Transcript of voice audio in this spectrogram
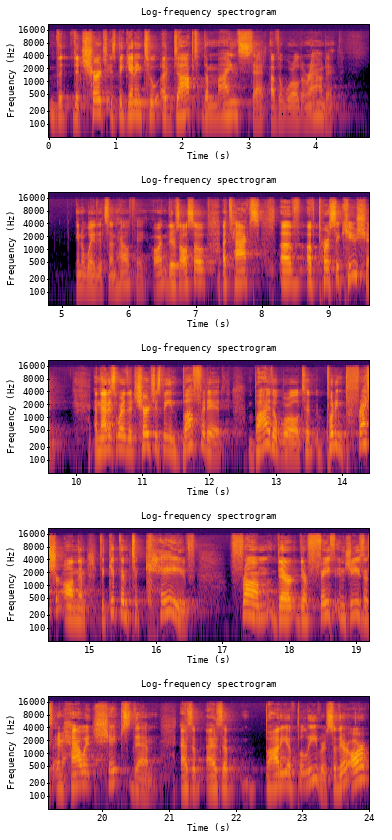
the, the church is beginning to adopt the mindset of the world around it in a way that's unhealthy. Oh, or there's also attacks of, of persecution. And that is where the church is being buffeted by the world, to putting pressure on them to get them to cave from their, their faith in Jesus and how it shapes them as a, as a body of believers. So there are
